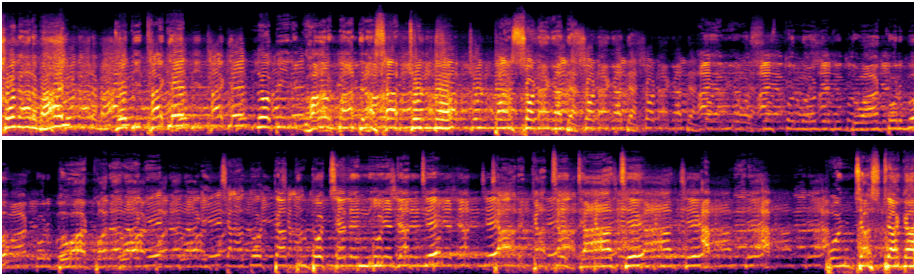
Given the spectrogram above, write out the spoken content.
সোনার ভাই যদি থাকে, নবীর ঘর মাদ্রাসার জন্য পাঁচশো টাকা দেন। ভাই, আমি অসুস্থ লোকের দোয়া করব। দোয়া করার আগে চাদরটা দুটো ছেলে নিয়ে যাচ্ছে, যার কাছে যা আছে, আপনারা পঞ্চাশ টাকা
